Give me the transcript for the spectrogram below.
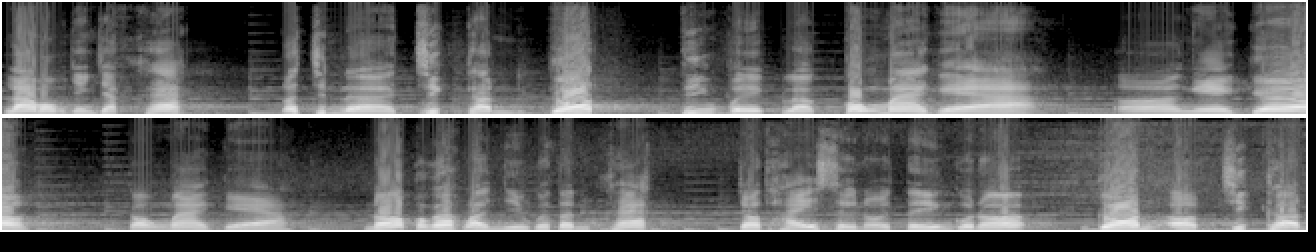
làm một nhân vật khác. Đó chính là chiếc thành God tiếng Việt là con ma gà. À, nghe ghê không? Con ma gà. Nó có rất là nhiều cái tên khác cho thấy sự nổi tiếng của nó. God of Chicken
